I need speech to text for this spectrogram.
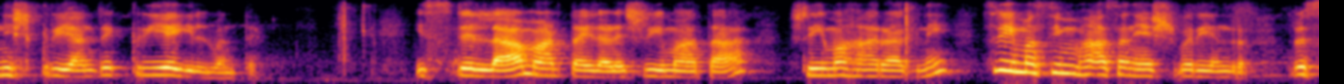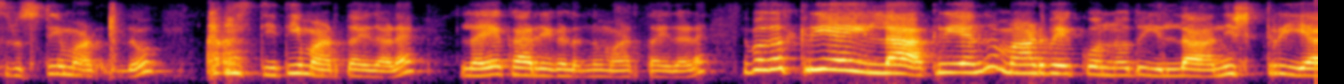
ನಿಷ್ಕ್ರಿಯ ಅಂದ್ರೆ ಕ್ರಿಯೆ ಇಲ್ವಂತೆ. ಇಷ್ಟೆಲ್ಲ ಮಾಡ್ತಾ ಇದ್ದಾಳೆ ಶ್ರೀಮಾತ ಶ್ರೀ ಮಹಾರಾಜ್ನಿ ಶ್ರೀಮ ಸಿಂಹಾಸನೇಶ್ವರಿ ಅಂದ್ರು ಸೃಷ್ಟಿ ಮಾಡಿದ್ಲು ಸ್ಥಿತಿ ಮಾಡ್ತಾ ಇದ್ದಾಳೆ. ಲಯ ಕಾರ್ಯಗಳನ್ನು ಮಾಡ್ತಾ ಇದ್ದಾಳೆ. ಇವಾಗ ಕ್ರಿಯೆ ಇಲ್ಲ. ಕ್ರಿಯೆ ಅಂದ್ರೆ ಮಾಡ್ಬೇಕು ಅನ್ನೋದು ಇಲ್ಲ. ನಿಷ್ಕ್ರಿಯ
